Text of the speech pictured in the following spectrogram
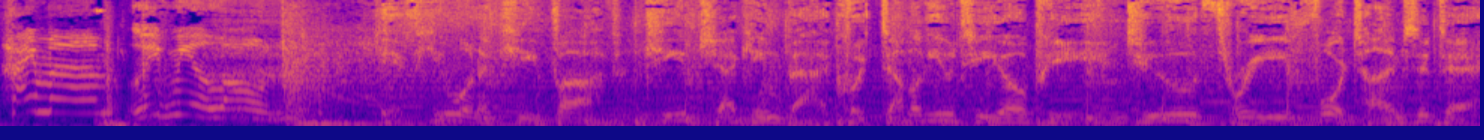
Hi, Mom. Leave me alone. If you want to keep up, keep checking back with WTOP two, three, four times a day.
